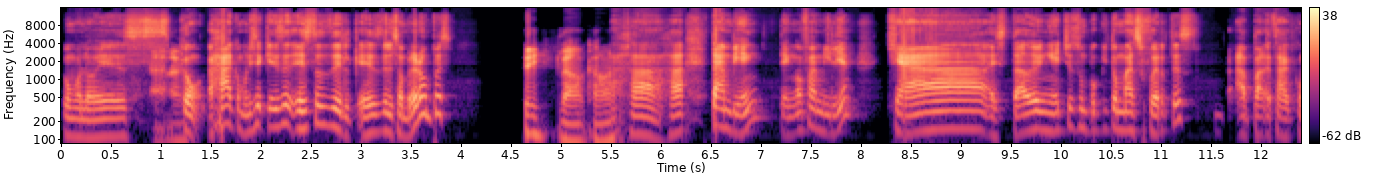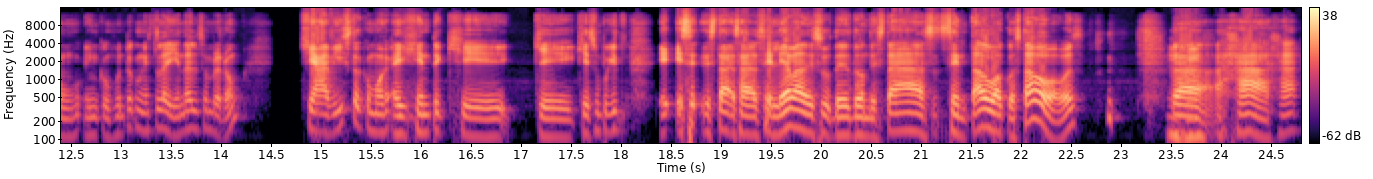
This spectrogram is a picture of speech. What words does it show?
Como lo es. Ah. Como, ajá, como dice que es, esto es del, es del sombrerón, pues. Sí, claro, cabrón. Ajá, ajá. También tengo familia que ha estado en hechos un poquito más fuertes, o sea, en conjunto con esta leyenda del sombrerón, que ha visto como hay gente que, que, que es un poquito, e, está, o sea, se eleva de, su, de donde está sentado o acostado, ¿vos? Ajá, ajá,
